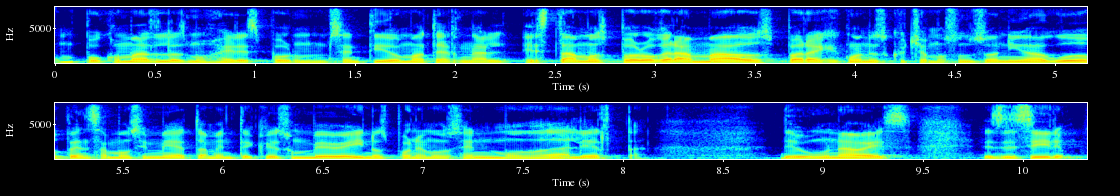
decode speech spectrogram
un poco más las mujeres por un sentido maternal, estamos programados para que cuando escuchamos un sonido agudo pensamos inmediatamente que es un bebé y nos ponemos en modo de alerta de una vez. Es decir,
